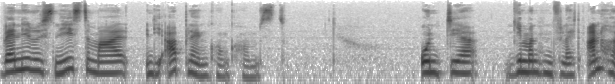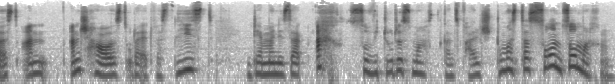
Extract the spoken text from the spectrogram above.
wenn du das nächste Mal in die Ablenkung kommst und dir jemanden vielleicht anhörst, an, anschaust oder etwas liest, in dem man dir sagt, ach, so wie du das machst, ganz falsch, du musst das so und so machen.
